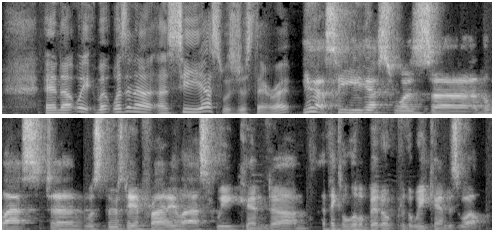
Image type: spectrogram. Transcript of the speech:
and uh, wait, but wasn't a, a, CES was just there, right? Yeah, CES was uh, the last uh, was Thursday and Friday last week, and um, I think a little bit over the weekend as well.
